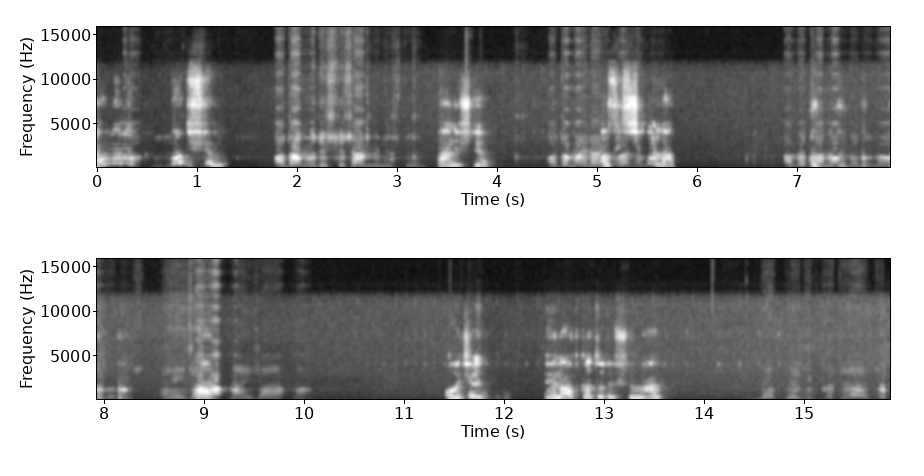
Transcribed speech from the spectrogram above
Lan lan lan. Lan düştüm. Adam mı düştü sen mi düştün? Ben düştüm. Adam hala Aziz yukarıda çık mı? oradan. Aga tamam ben onu alırım. Heyecan Lan. yapma heyecan yapma. Acı en alt kata düştüm lan. Bekle dikkat et.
